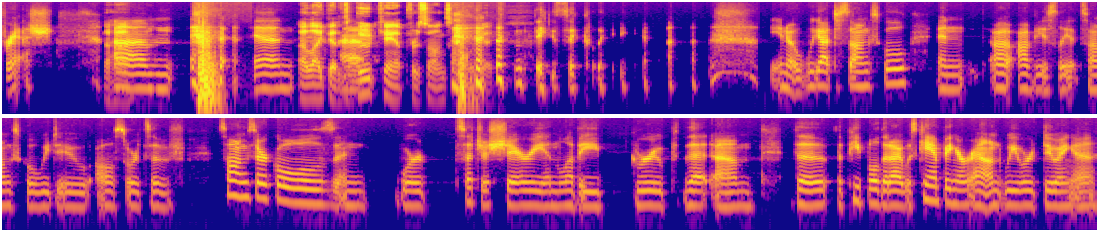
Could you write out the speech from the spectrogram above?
fresh Uh-huh. um, and I like that. It's uh, boot camp for song school. Okay. basically you know we got to song school and uh, obviously at song school we do all sorts of song circles and we're such a sherry and lovey group that um, the the people that i was camping around we were doing a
